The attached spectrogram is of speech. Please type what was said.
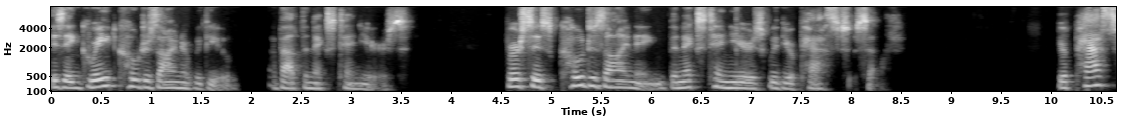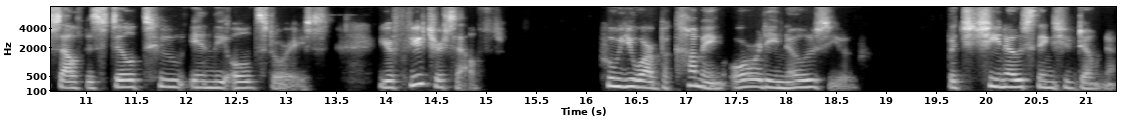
is a great co designer with you about the next 10 years versus co designing the next 10 years with your past self. Your past self is still too in the old stories. Your future self, who you are becoming, already knows you, but she knows things you don't know.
